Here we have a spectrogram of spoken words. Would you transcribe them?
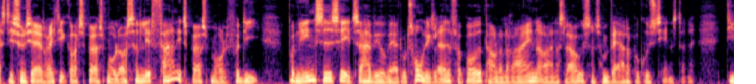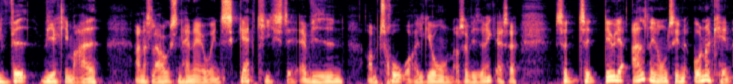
Altså det synes jeg er et rigtig godt spørgsmål, også sådan lidt farligt spørgsmål, fordi på den ene side set, så har vi jo været utrolig glade for både Paula Lerein og Anders Laugesen som værter på gudstjenesterne. De ved virkelig meget. Anders Laugesen, han er jo en skatkiste af viden om tro og religion og så videre. Ikke? Altså, så, så det vil jeg aldrig nogensinde underkende,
